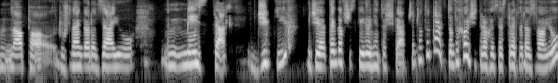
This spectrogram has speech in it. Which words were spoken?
no, po różnego rodzaju miejscach dzikich, gdzie tego wszystkiego nie doświadcza, no to tak, to wychodzi trochę ze strefy rozwoju,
